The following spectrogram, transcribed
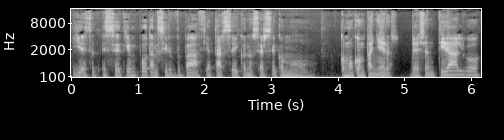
y ese, ese tiempo también sirve para afiatarse y conocerse como, como compañeros, de sentir algo,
